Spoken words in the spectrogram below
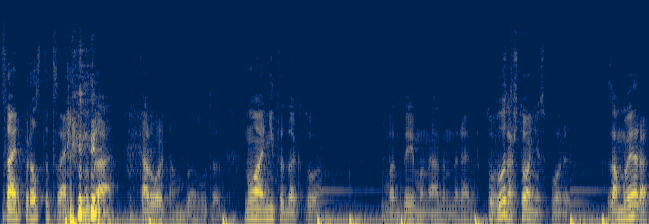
царь, просто царь. Ну да, король там был. Вот этот. Ну а они тогда кто? Бат Деймон и Адам Драйвер. Кто- Вот. За что они спорят? За мэра?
